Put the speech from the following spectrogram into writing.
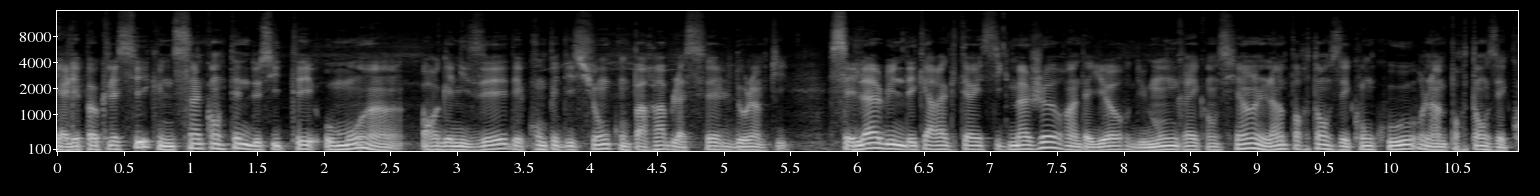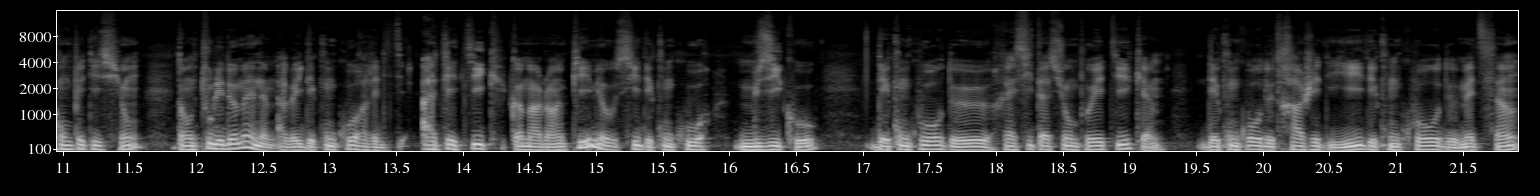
Et à l'époque classique, une cinquantaine de cités au moins organisaient des compétitions comparables à celles d'Olympie. C'est là l'une des caractéristiques majeures, hein, d'ailleurs, du monde grec ancien, l'importance des concours, l'importance des compétitions dans tous les domaines, avec des concours athlétiques comme à l'Olympie, mais aussi des concours musicaux, des concours de récitation poétique, des concours de tragédie, des concours de médecins,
